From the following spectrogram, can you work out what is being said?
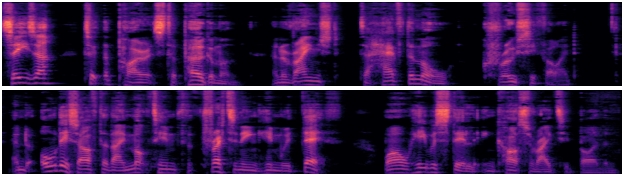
Caesar took the pirates to Pergamon and arranged to have them all crucified. And all this after they mocked him for threatening him with death while he was still incarcerated by them.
